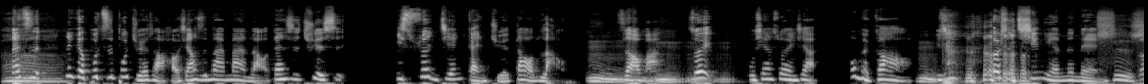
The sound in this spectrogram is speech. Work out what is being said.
嗯、但是那个不知不觉老，好像是慢慢老，但是却是一瞬间感觉到老，嗯，你知道吗？嗯、所以我先说一下，Oh my God，嗯，已经二十七年了呢，是是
